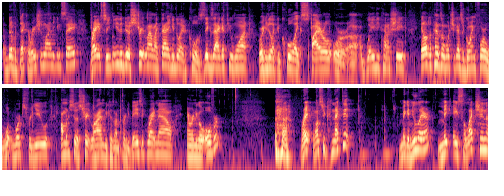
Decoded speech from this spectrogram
a bit of a decoration line, you can say, right? So you can either do a straight line like that, you can do like a cool zigzag if you want, or you can do like a cool like spiral or uh, wavy kind of shape. It all depends on what you guys are going for, what works for you. I'm gonna do a straight line because I'm pretty basic right now, and we're gonna go over. right, once you connect it, make a new layer, make a selection,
